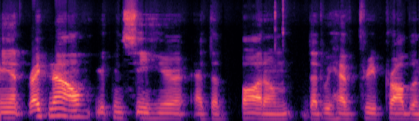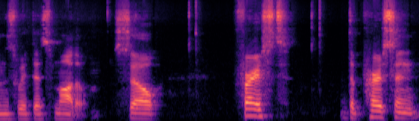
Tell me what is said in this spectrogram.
And right now you can see here at the bottom that we have three problems with this model. So first, the person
